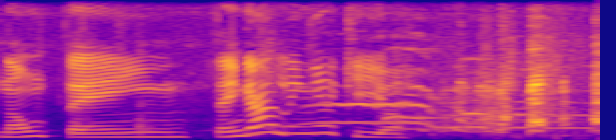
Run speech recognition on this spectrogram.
Não tem. Tem galinha aqui, ó.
